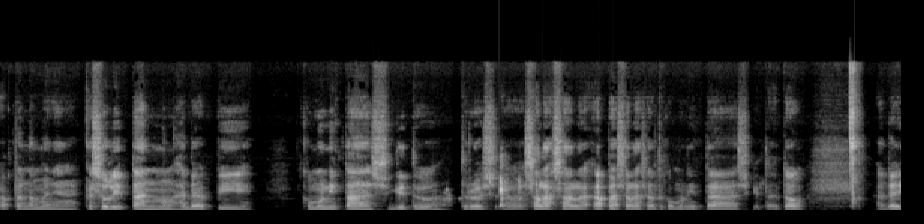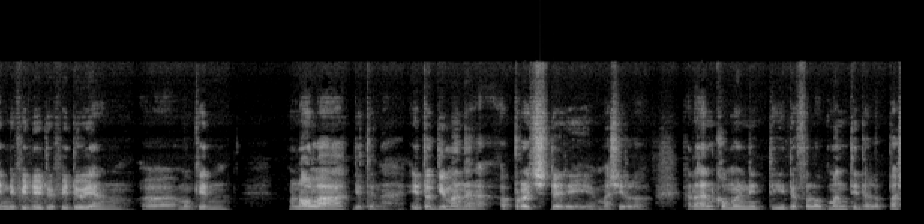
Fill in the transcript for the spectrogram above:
apa namanya kesulitan menghadapi komunitas gitu terus uh, salah salah apa salah satu komunitas gitu atau ada individu-individu yang uh, mungkin menolak gitu. Nah, itu gimana approach dari Mas Ilo? Karena kan community development tidak lepas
